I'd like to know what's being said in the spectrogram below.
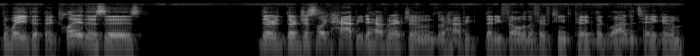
the way that they play this is they're they're just like happy to have Mac Jones. They're happy that he fell to the 15th pick. They're glad to take him.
